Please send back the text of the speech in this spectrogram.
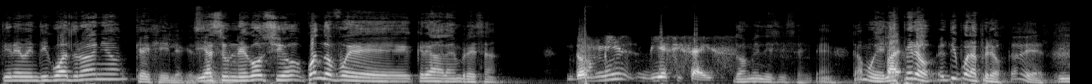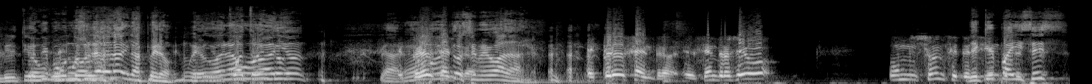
tiene 24 años. Qué gile que Y hace un negocio. ¿Cuándo fue creada la empresa? 2016. 2016, bien. Está muy bien. La esperó, el tipo la esperó. Está bien. Invirtió el tipo un, dólar, y la esperó. Pero cuatro años Claro, en momento se me va a dar. Espero el centro. El centro llevo un millón setecientos... ¿De qué país es?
